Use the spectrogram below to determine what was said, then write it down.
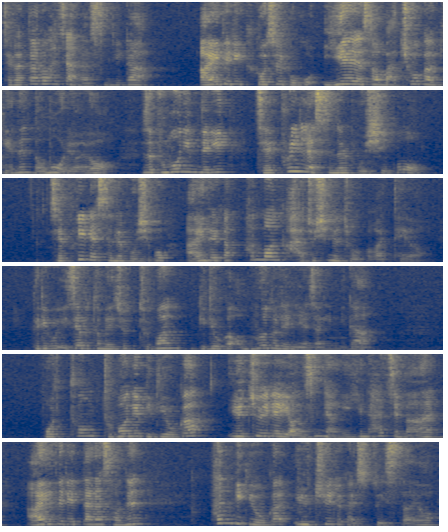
제가 따로 하지 않았습니다. 아이들이 그것을 보고 이해해서 맞춰가기에는 너무 어려요. 그래서 부모님들이 제 pre lesson을 보시고 제 pre lesson을 보시고 아이들과 한번 가주시면 좋을 것 같아요. 그리고 이제부터 매주 두 번 비디오가 업로드 될 예정입니다. 보통 두 번의 비디오가 일주일의 연습량이긴 하지만 아이들에 따라서는 한 비디오가 일주일을 갈 수도 있어요.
